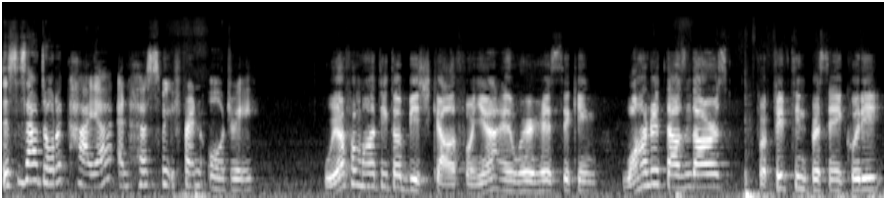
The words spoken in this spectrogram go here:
This is our daughter Kaya and her sweet friend Audrey. We are from Huntington Beach, California, and we're here seeking $100,000 for 15% equity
